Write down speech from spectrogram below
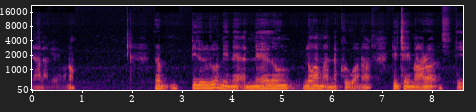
များလာခဲ့တယ်ပေါ့နော်အဲ့တော့ပြည်သူလူထုအနေနဲ့အ ਨੇ ဆုံးလောရမှာနှစ်ခုပေါ့နော်ဒီချိန်မှာတော့ဒီ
